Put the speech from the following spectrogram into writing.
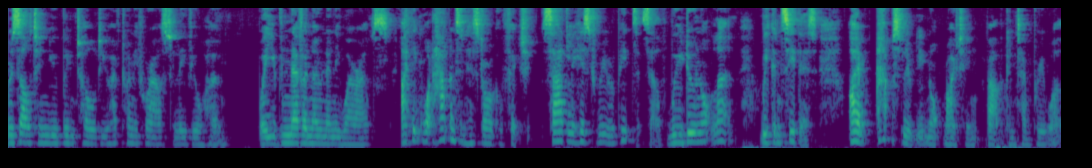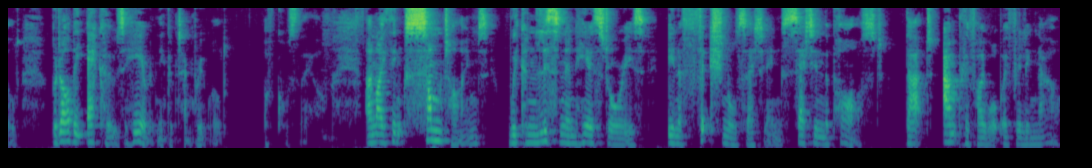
result in you being told you have 24 hours to leave your home where you've never known anywhere else. I think what happens in historical fiction, sadly, history repeats itself. We do not learn. We can see this. I am absolutely not writing about the contemporary world, but are the echoes here in the contemporary world? Of course they are. And I think sometimes we can listen and hear stories in a fictional setting set in the past that amplify what we're feeling now.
